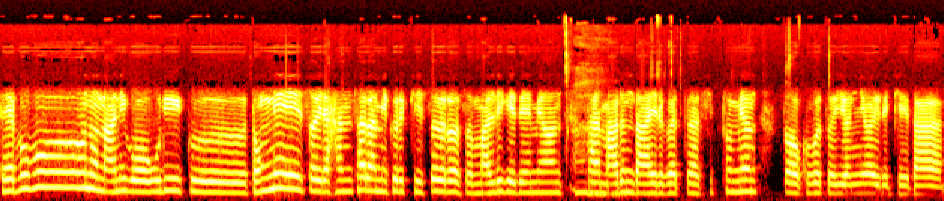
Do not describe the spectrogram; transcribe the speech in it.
대부분은 아니고 우리 그 동네에서 한 사람이 그렇게 썰어서 말리게 되면 아. 잘 마른다 이러겠다 싶으면 또 그것도 연이어 이렇게 다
